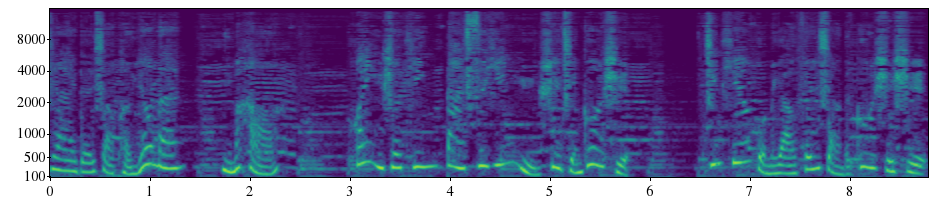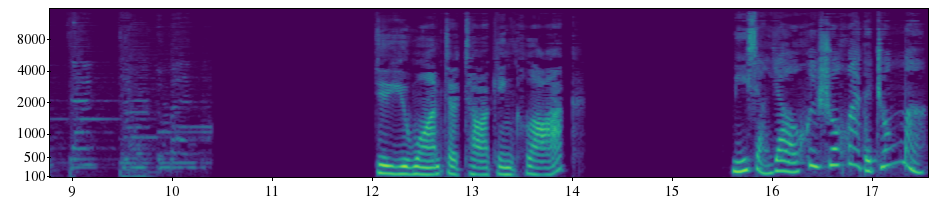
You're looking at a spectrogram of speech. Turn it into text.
亲爱的小朋友们，你们好，欢迎收听大思英语睡前故事。今天我们要分享的故事是 Do you want a talking clock? 你想要会说话的钟吗？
